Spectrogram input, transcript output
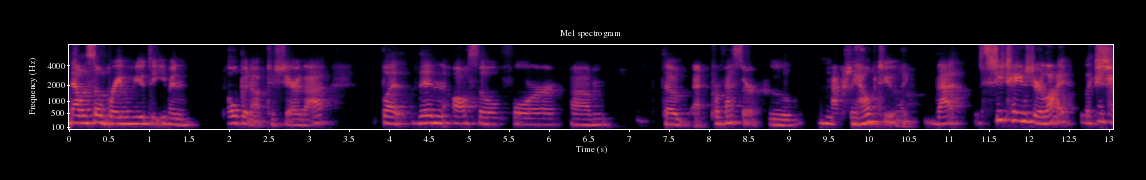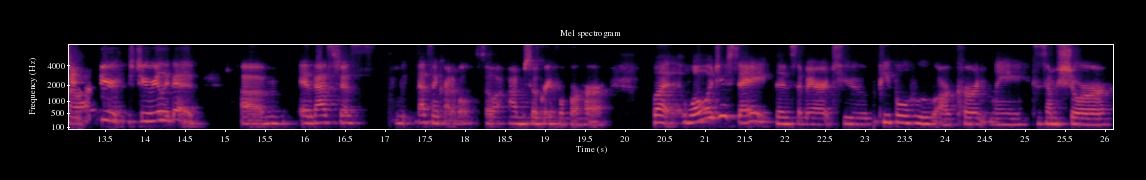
that was so brave of you to even open up to share that. But then also for um, the eh, professor who mm-hmm. actually helped you like that she changed your life like she, she really did um, and that's just that's incredible so i'm so grateful for her but what would you say then Sumera to people who are currently because i'm sure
